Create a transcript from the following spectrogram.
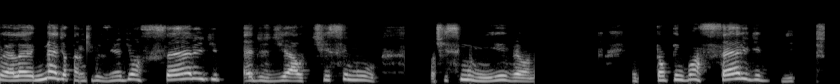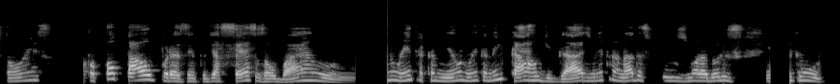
ela é imediatamente vizinha de uma série de prédios de altíssimo, altíssimo nível. Né? Então tem uma série de, de questões total, por exemplo, de acessos ao bairro. Não entra caminhão, não entra nem carro de gás, não entra nada. Os moradores entram,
